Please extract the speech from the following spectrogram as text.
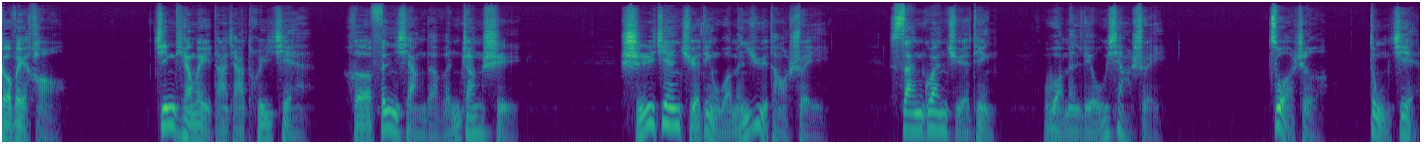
各位好，今天为大家推荐和分享的文章是《时间决定我们遇到谁，三观决定我们留下谁》。作者：洞见，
